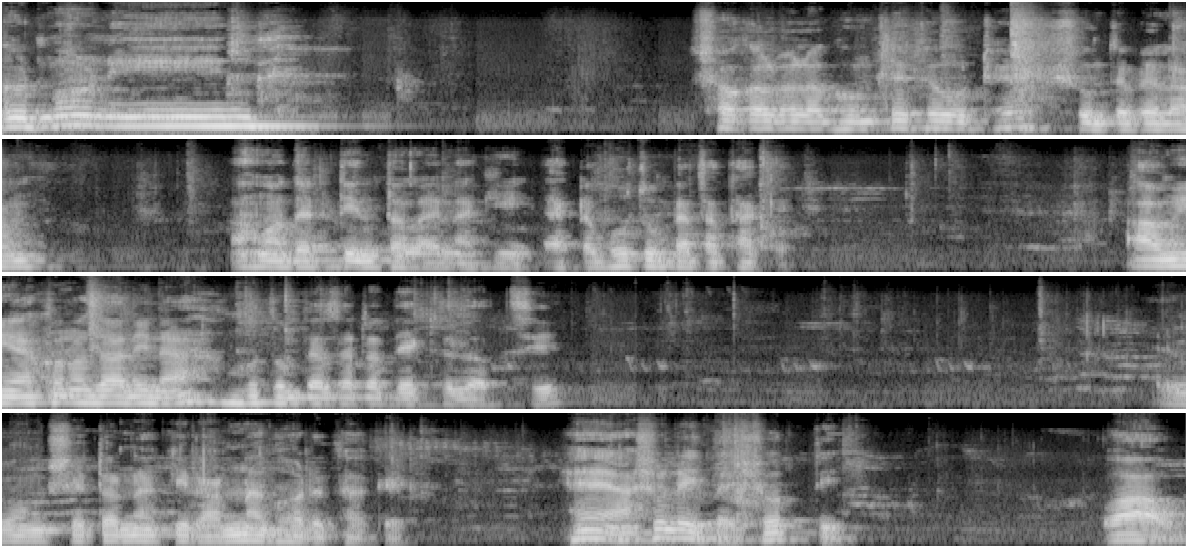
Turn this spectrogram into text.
গুড মর্নিং সকালবেলা ঘুম থেকে উঠে শুনতে পেলাম আমাদের তিনতলায় নাকি একটা ভুতুম পেঁচা থাকে। আমি এখনও জানি না ভুতুম পেঁচাটা দেখতে যাচ্ছি। এবং সেটা নাকি রান্নাঘরে থাকে। হ্যাঁ আসলেই তাই, সত্যি। ওয়াও।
